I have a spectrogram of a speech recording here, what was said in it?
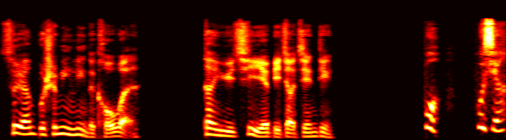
虽然不是命令的口吻，但语气也比较坚定。不，不行！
